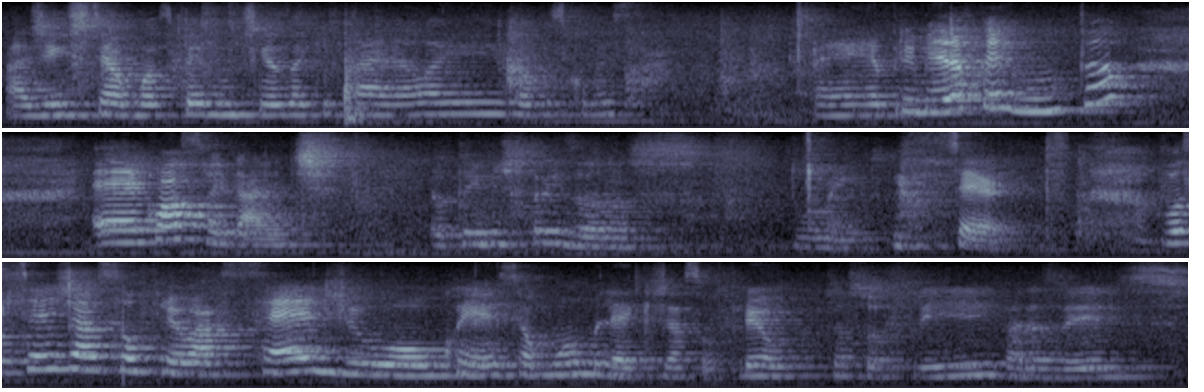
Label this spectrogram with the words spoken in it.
A gente tem algumas perguntinhas aqui para ela e vamos começar. É, a primeira pergunta é qual a sua idade? Eu tenho 23 anos no momento. Certo. Você já sofreu assédio ou conhece alguma mulher que já sofreu? Já sofri várias vezes,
